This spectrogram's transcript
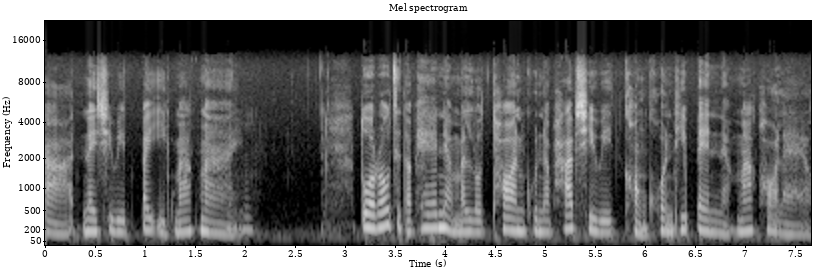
กาสในชีวิตไปอีกมากมายตัวโรคจิตเภทเนี่ยมันลดทอนคุณภาพชีวิตของคนที่เป็นเนี่ยมากพอแล้ว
